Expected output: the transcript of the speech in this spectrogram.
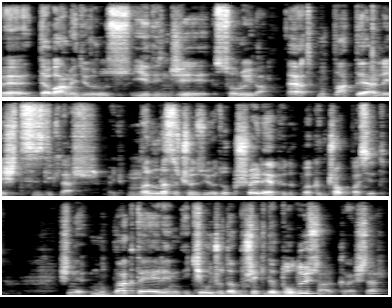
Ve devam ediyoruz 7. soruyla. Evet mutlak değerli eşitsizlikler. Bunları nasıl çözüyorduk? Şöyle yapıyorduk bakın çok basit. Şimdi mutlak değerin iki ucu da bu şekilde doluysa arkadaşlar.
